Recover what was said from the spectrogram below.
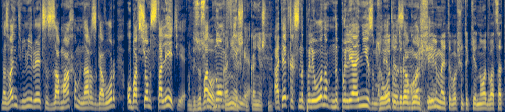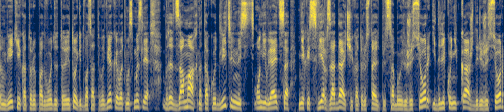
название, тем не менее, является замахом на разговор обо всем столетии. Безусловно, в одном конечно, фильме. конечно. Опять как с Наполеоном, наполеонизм. Тот и другой замахи. фильм – это, в общем-то, кино о 20 веке, который подводит итоги 20 века. И в этом смысле вот этот замах на такую длительность, он является некой сверхзадачей, которую ставит перед собой режиссер, и далеко не каждый режиссер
